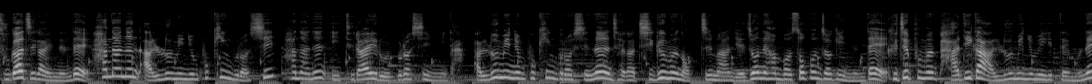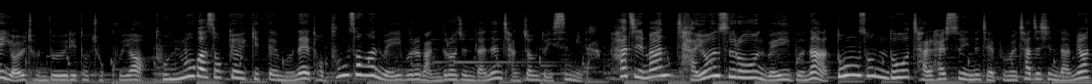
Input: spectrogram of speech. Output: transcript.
두 가지가 있는데 하나는 알루미늄 포킹 브러쉬 하나는 이 드라이 roll brush입니다. 알루미늄 포킹 brush는 제가 지금은 없지만 예전에 한번 써본 적이 있는데 그 제품 은 바디가 알루미늄이기 때문에 열 전도율이 더 좋고요. 돈모가 섞여 있기 때문에 더 풍성한 웨이브를 만들어준다는 장점도 있습니다. 하지만 자연스러운 웨이브나 똥손도 잘 할 수 있는 제품을 찾으신다면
